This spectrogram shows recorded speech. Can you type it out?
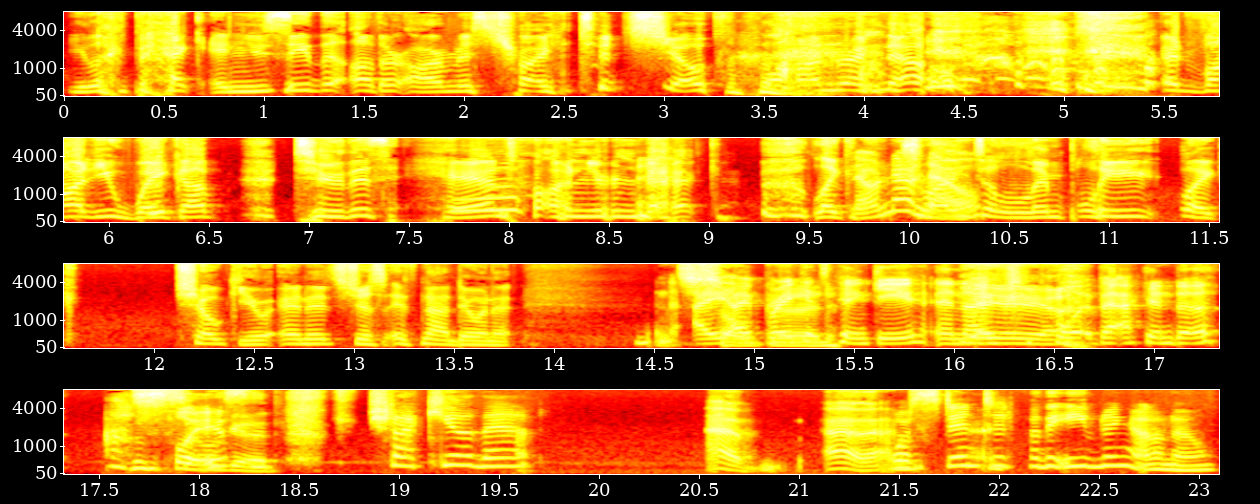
You look back and you see the other arm is trying to choke Von right now. and Von, you wake up to this hand on your neck, like No, no, trying no. to limply like choke you, and it's just it's not doing it. And I, So I break its pinky and Yeah, I yeah, yeah. pull it back into Ah, place. good. Should I cure that? Oh, oh, um, Or stint it for the evening? I don't know.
